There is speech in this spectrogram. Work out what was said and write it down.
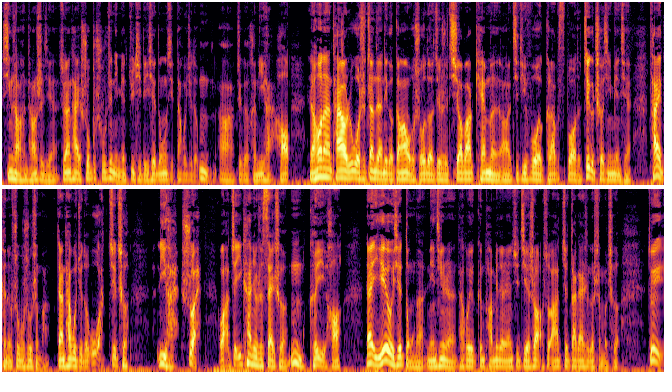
欣赏很长时间，虽然他也说不出这里面具体的一些东西，但会觉得嗯啊这个很厉害。好，然后呢，他要如果是站在那个刚刚我说的就是七幺八 Cayman 啊 GT4 Club Sport 这个车型面前，他也可能说不出什么，但是他会觉得哇这车厉害帅。哇，这一看就是赛车，嗯，可以好。那也有一些懂的年轻人，他会跟旁边的人去介绍，说啊，这大概是个什么车。对，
